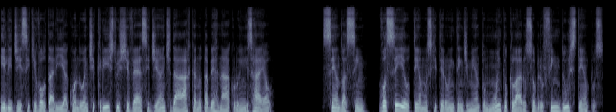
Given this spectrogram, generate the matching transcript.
Ele disse que voltaria quando o Anticristo estivesse diante da arca no tabernáculo em Israel. Sendo assim, você e eu temos que ter um entendimento muito claro sobre o fim dos tempos.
